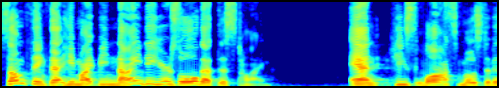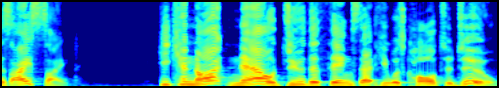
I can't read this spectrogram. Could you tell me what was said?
Some think that he might be 90 years old at this time, and he's lost most of his eyesight. He cannot now do the things that he was called to do.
